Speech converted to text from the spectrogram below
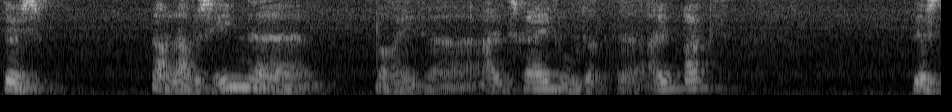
Dus, nou laten we zien. nog even uitschrijven hoe dat uitpakt. Dus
